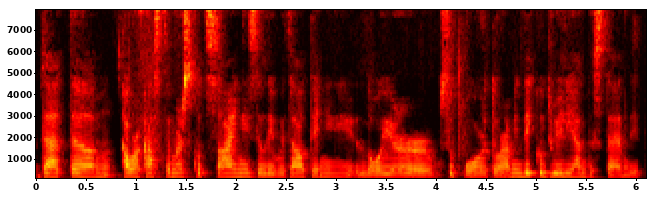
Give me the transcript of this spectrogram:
that um, our customers could sign easily without any lawyer support, or I mean, they could really understand it.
